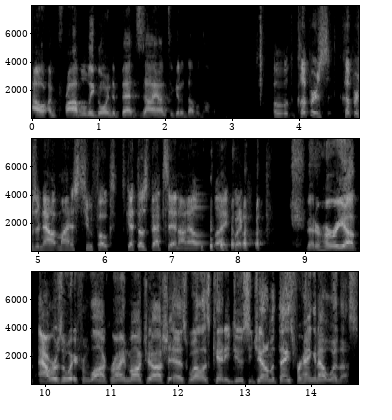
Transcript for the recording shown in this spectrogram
out, I'm probably going to bet Zion to get a double double. Oh, Clippers! Clippers are now at minus two, folks. Get those bets in on LA quick. Better hurry up. Hours away from lock. Ryan Magdziarz, as well as Kenny Ducey. Gentlemen, thanks for hanging out with us.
